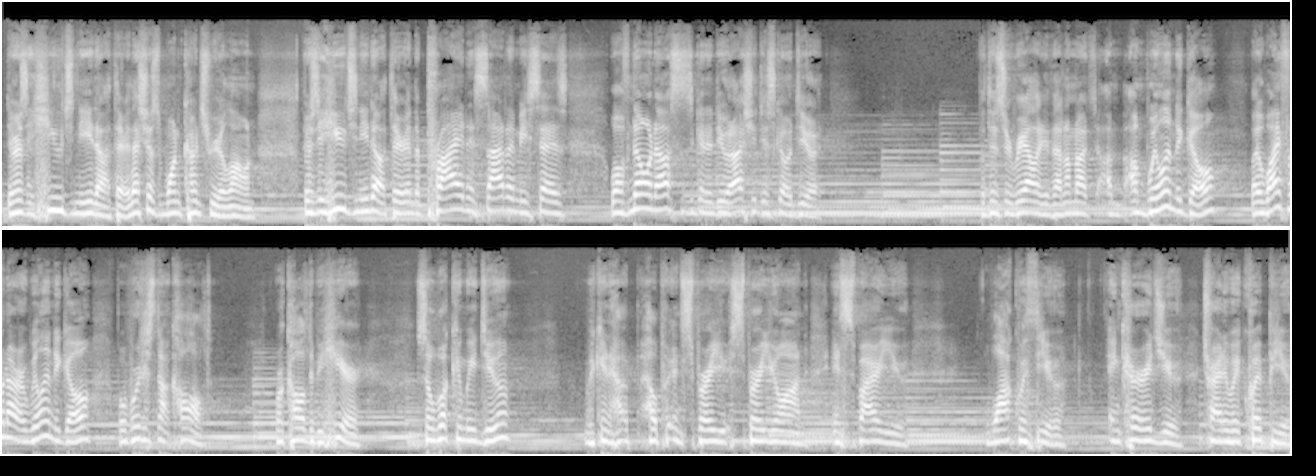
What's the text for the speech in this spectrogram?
There's a huge need out there. That's just one country alone. There's a huge need out there, and the pride inside of me says, well, if no one else is going to do it, I should just go do it. But there's a reality that I'm not, I'm, I'm willing to go. My wife and I are willing to go, but we're just not called. We're called to be here. So what can we do? We can help, help inspire you, spur you on, inspire you, walk with you, encourage you, try to equip you.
